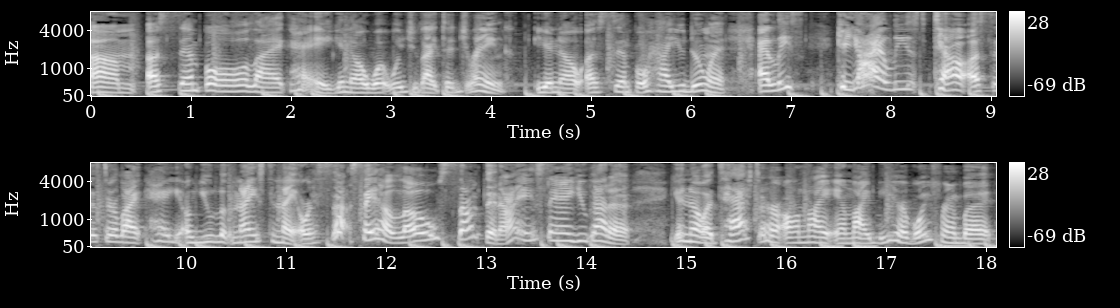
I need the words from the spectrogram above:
um, a simple like, hey, you know, what would you like to drink? You know, a simple, how you doing? At least can y'all at least tell a sister like, hey, oh, you look nice tonight, or so, say hello, something. I ain't saying you gotta, you know, attach to her all night and like be her boyfriend, but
